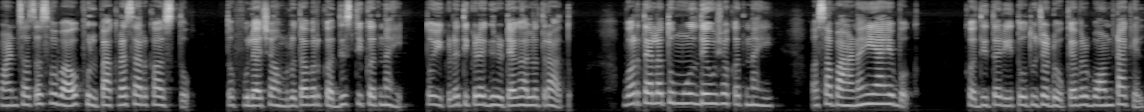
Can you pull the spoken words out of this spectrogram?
माणसाचा स्वभाव फुलपाखरासारखा असतो. तो फुलाच्या अमृतावर कधीच टिकत नाही. तो इकडे तिकडे घिरट्या घालत राहतो. वर त्याला तू मूल देऊ शकत नाही. असा बहाणाही आहे बघ. कधीतरी तो तुझ्या डोक्यावर बॉम्ब टाकेल.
